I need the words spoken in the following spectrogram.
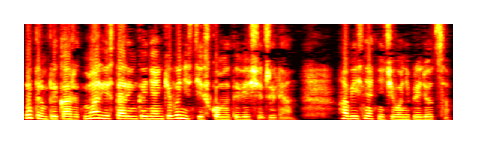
Утром прикажет Марье старенькой няньке вынести из комнаты вещи Джиллиан. Объяснять ничего не придется.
